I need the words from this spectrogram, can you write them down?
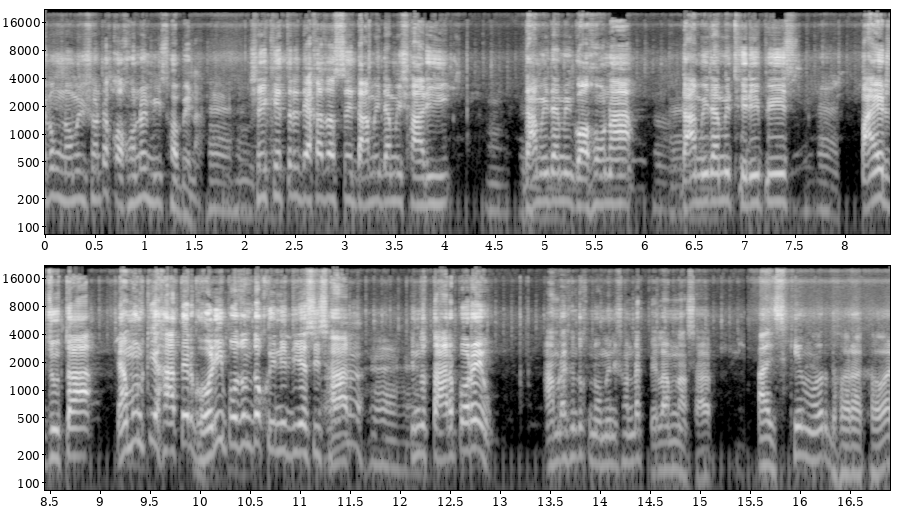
এবং নমিনেশনটা কখনোই মিস হবে না। সেই ক্ষেত্রে দেখা যাচ্ছে দামি দামি শাড়ি দামি দামি গহনা দামি দামি থ্রি পিস পায়ের জুতা এমনকি হাতের ঘড়ি পর্যন্ত কিনে দিয়েছি স্যার। কিন্তু তারপরেও আমরা কিন্তু নমিনেশনটা পেলাম না স্যার। আজকে মোর ধরা খাওয়া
